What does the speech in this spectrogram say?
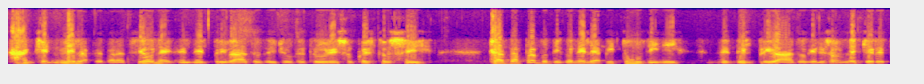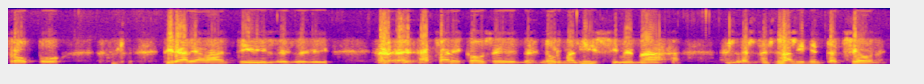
anche nella preparazione e nel privato dei giocatori, su questo sì. Cioè, proprio dico nelle abitudini de, del privato, che ne so, leggere troppo, tirare avanti le, le, eh, a fare cose normalissime, ma l'alimentazione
